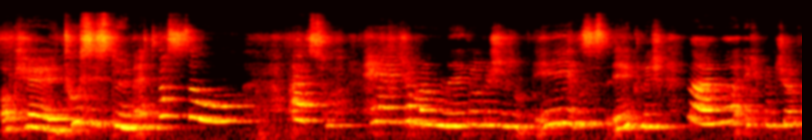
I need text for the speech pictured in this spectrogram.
Okay, Tussis tun etwas so. Also, hey, ich habe meine Nägel geschnitten. Eh, das ist eklig. Nein, ich bin schon.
